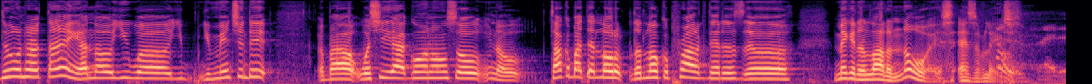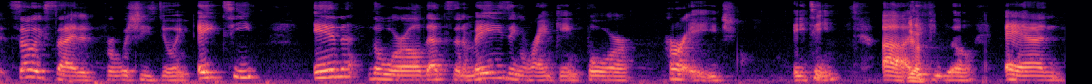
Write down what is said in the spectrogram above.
doing her thing. I know you uh you you mentioned it about what she got going on. So you know, talk about that local the local product that is uh making a lot of noise as of late. so excited, so excited for what she's doing. 18th in the world. That's an amazing ranking for her age, 18, uh, Yeah. if you will. And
